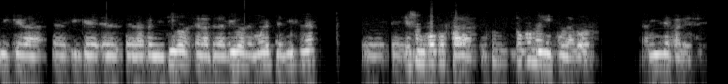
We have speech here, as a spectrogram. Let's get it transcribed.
y que, la, eh, y que el, el, apelativo, el apelativo de muerte digna eh, es un poco falaz, es un poco manipulador, a mí me parece.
